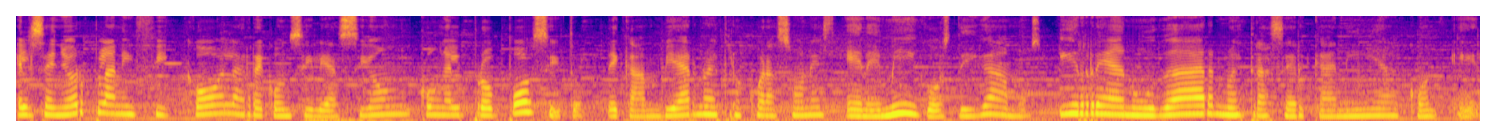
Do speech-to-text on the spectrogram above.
el Señor planificó la reconciliación con el propósito de cambiar nuestros corazones enemigos, digamos, y reanudar nuestra cercanía con Él.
